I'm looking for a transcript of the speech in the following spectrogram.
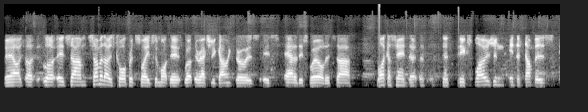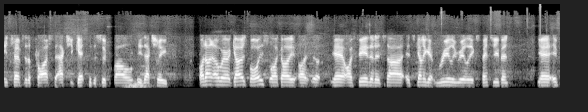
Yeah, I, I, look, it's um, some of those corporate suites and what they're what they're actually going through is is out of this world. It's uh, like I said, the, the, the explosion in the numbers in terms of the price to actually get to the Super Bowl is actually. I don't know where it goes, boys. Like I, I yeah, I fear that it's uh, it's going to get really, really expensive. And yeah, if,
